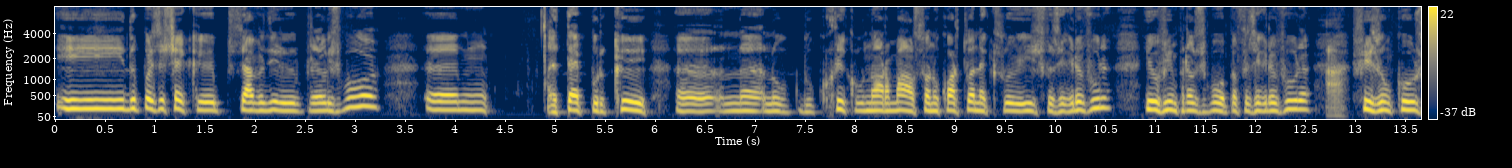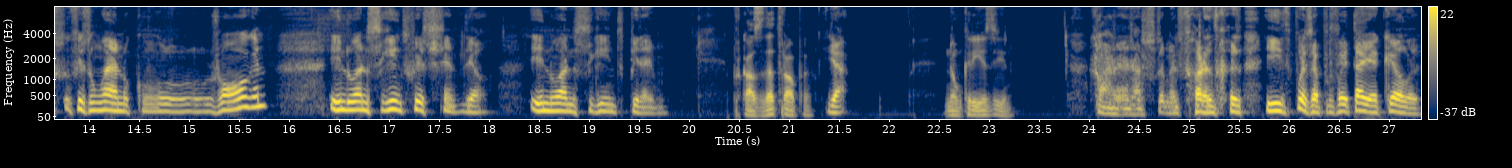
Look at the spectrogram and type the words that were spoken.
e depois achei que precisava de ir para Lisboa, hum, até porque ah, na- no do currículo normal, só no quarto ano é que eu ia fazer gravura. Eu vim para Lisboa para fazer gravura, fiz um curso, fiz um ano com o João Hogan e no ano seguinte fui assistente dele. E no ano seguinte pirei-me. Por causa da tropa. Já. Não querias ir. Claro, era absolutamente fora de coisa. E depois aproveitei aquele, eh,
